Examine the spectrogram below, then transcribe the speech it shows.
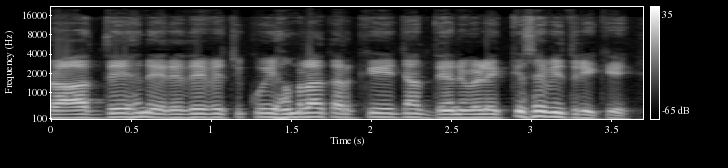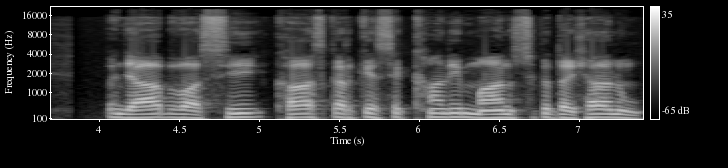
ਰਾਤ ਦੇ ਹਨੇਰੇ ਦੇ ਵਿੱਚ ਕੋਈ ਹਮਲਾ ਕਰਕੇ ਜਾਂ ਦਿਨ ਵੇਲੇ ਕਿਸੇ ਵੀ ਤਰੀਕੇ ਪੰਜਾਬ ਵਾਸੀ, ਖਾਸ ਕਰਕੇ ਸਿੱਖਾਂ ਦੀ ਮਾਨਸਿਕ ਦਸ਼ਾ ਨੂੰ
